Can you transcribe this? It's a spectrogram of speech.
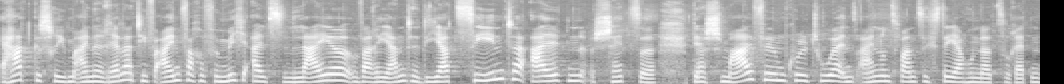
Er hat geschrieben, eine relativ einfache für mich als Laie Variante, die jahrzehntealten Schätze der Schmalfilmkultur ins 21. Jahrhundert zu retten.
